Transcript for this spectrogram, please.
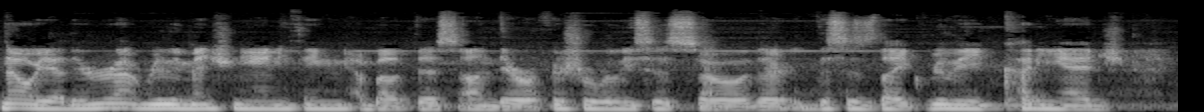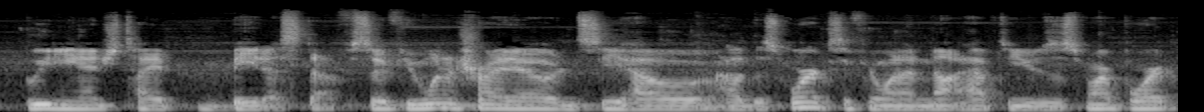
No, yeah, they're not really mentioning anything about this on their official releases, so this is like really cutting edge, bleeding edge type beta stuff. So if you want to try it out and see how, how this works, if you want to not have to use a smart port,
